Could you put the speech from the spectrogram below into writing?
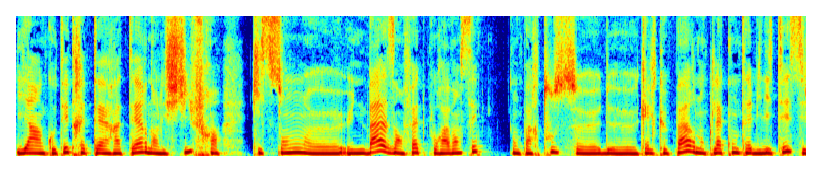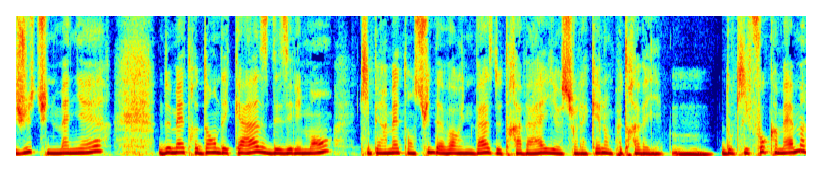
Il y a un côté très terre à terre dans les chiffres qui sont une base en fait pour avancer. On part tous euh, de quelque part. Donc la comptabilité, c'est juste une manière de mettre dans des cases des éléments qui permettent ensuite d'avoir une base de travail sur laquelle on peut travailler. Mmh. Donc il faut quand même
